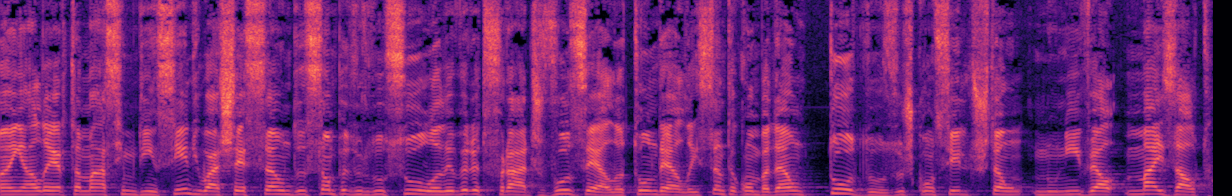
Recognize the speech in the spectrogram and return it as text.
em alerta máximo de incêndio, à exceção de São Pedro do Sul, Oliveira de Frades, Vozela, Tondela e Santa Combadão, todos os conselhos estão no nível mais alto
